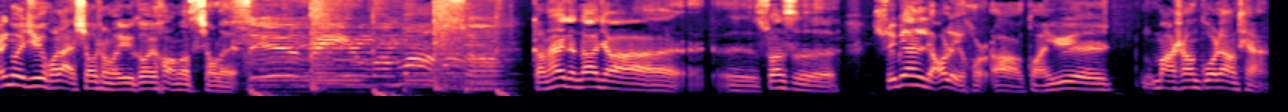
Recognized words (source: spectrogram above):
欢迎各位继续回来，笑声雷雨，各位好，我是小雷。刚才跟大家呃，算是随便聊了一会儿啊，关于马上过两天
